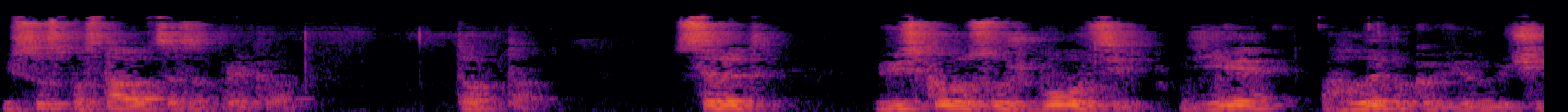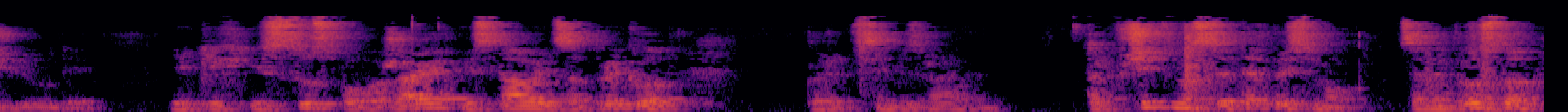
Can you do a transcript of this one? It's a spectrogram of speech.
Ісус поставив це за приклад. Тобто, серед військовослужбовців є глибоко віруючі люди, яких Ісус поважає і ставить за приклад перед всім Ізраїлем. Так вчить нас святе письмо. Це не просто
